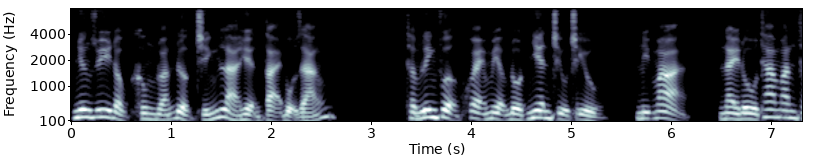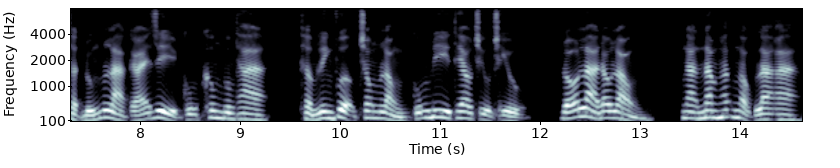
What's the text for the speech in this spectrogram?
nhưng duy độc không đoán được chính là hiện tại bộ dáng. Thẩm linh phượng khỏe miệng đột nhiên chịu chịu, nị mạ, này đồ tham ăn thật đúng là cái gì cũng không buông tha, thẩm linh phượng trong lòng cũng đi theo chịu chịu, đó là đau lòng, ngàn năm hắc ngọc la a.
